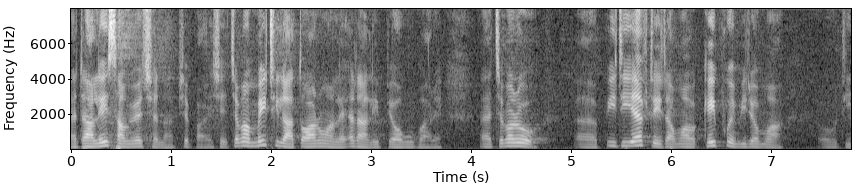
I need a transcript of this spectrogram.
အဲဒါလေးဆောင်ရွက်ချင်တာဖြစ်ပါတယ်ရှင်ကျွန်မမိတ်ထီလာသွားတော့လည်းအဲ့ဒါလေးပြောမှုပါတယ်အဲကျွန်မတို့ အဲ PDF တွေတောင်မှ gate ဖွင့်ပြီးတော့မှဟိုဒီ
